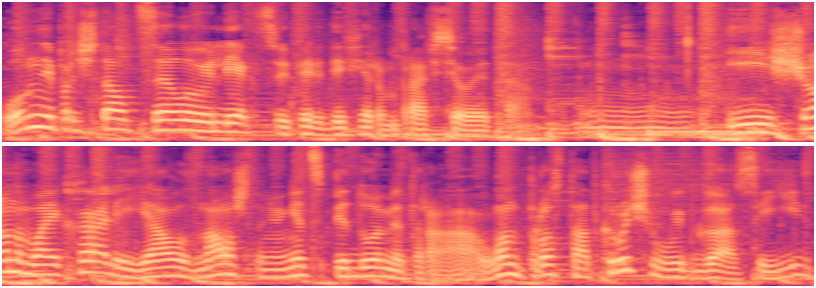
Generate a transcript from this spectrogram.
Он мне прочитал целую лекцию перед эфиром про все это. И еще на Байкале я узнал, что у него нет спидометра. А он просто откручивает газ и едет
